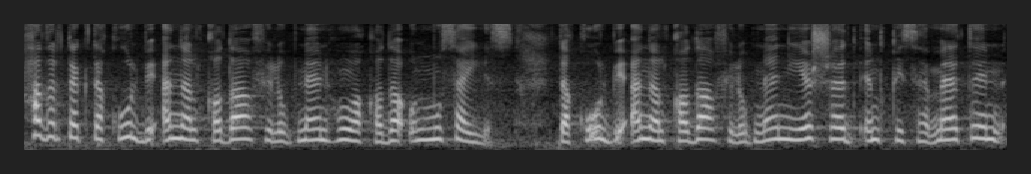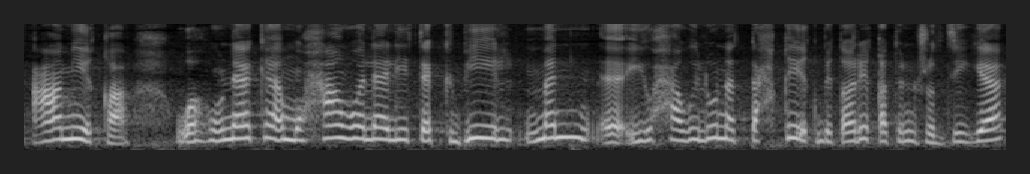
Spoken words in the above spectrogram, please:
حضرتك تقول بأن القضاء في لبنان هو قضاء مسيس. تقول بأن القضاء في لبنان يشهد انقسامات عميقة وهناك محاولة لتكبيل من يحاولون التحقيق بطريقة جدية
